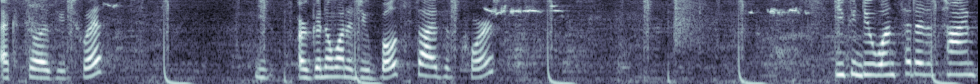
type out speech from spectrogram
Exhale as you twist. You are gonna wanna do both sides, of course. You can do one side at a time,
